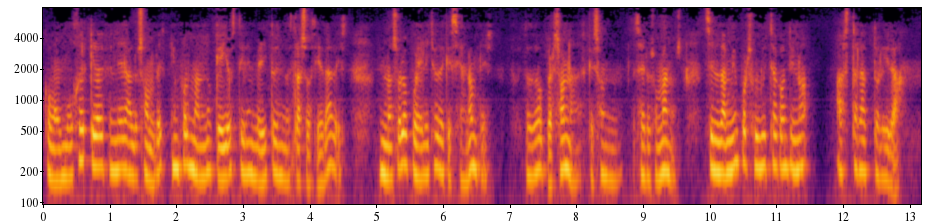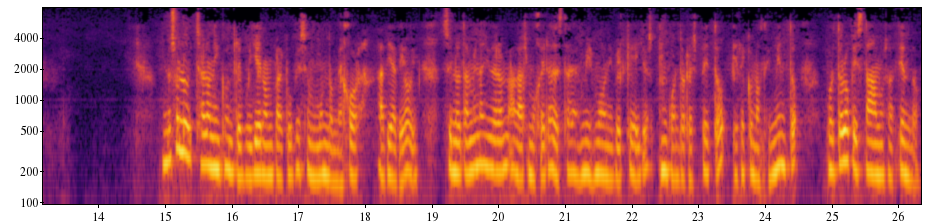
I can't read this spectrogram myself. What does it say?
como mujer quiero defender a los hombres informando que ellos tienen mérito en nuestras sociedades, no solo por el hecho de que sean hombres, sobre todo personas que son seres humanos, sino también por su lucha continua hasta la actualidad. No solo lucharon y contribuyeron para que hubiese un mundo mejor a día de hoy, sino también ayudaron a las mujeres a estar al mismo nivel que ellos en cuanto a respeto y reconocimiento por todo lo que estábamos haciendo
